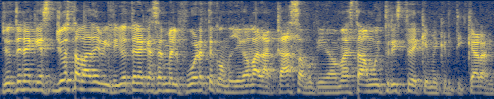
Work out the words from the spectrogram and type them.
yo tenía que, yo estaba débil yo tenía que hacerme el fuerte cuando llegaba a la casa porque mi mamá estaba muy triste de que me criticaran.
